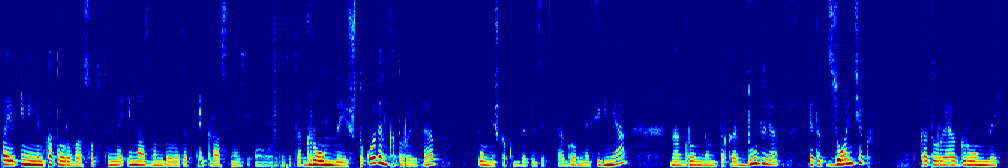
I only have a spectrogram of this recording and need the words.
по именем которого, собственно, и назван был этот прекрасный, вот этот огромный штуковин, который, да, помнишь, как он выглядит, это огромная фигня, на огромном такая дудля, этот зонтик, который огромный,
